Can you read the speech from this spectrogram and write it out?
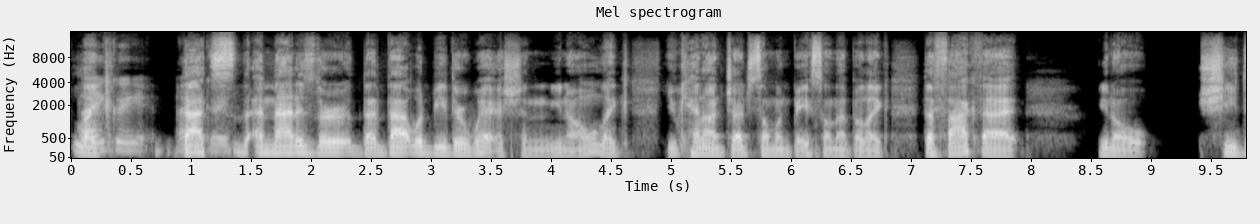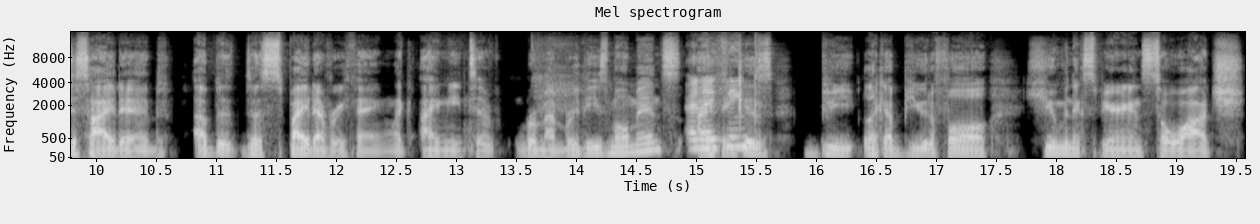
like I agree. I that's agree. and that is their that that would be their wish and you know like you cannot judge someone based on that but like the fact that you know she decided uh, b- despite everything like i need to remember these moments And i, I think, think- is be like a beautiful human experience to watch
